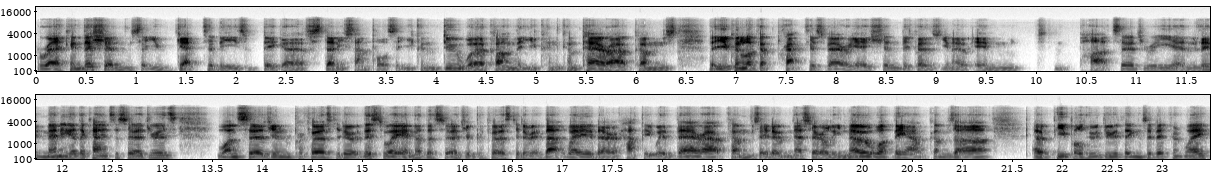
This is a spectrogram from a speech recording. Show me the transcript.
rare conditions, so you get to these bigger study samples that you can do work on, that you can compare outcomes, that you can look at practice variation, because, you know, in heart surgery and in many other kinds of surgeries, one surgeon prefers to do it this way, another surgeon prefers to do it that way. They're happy with their outcomes. They don't necessarily know what the outcomes are of people who do things a different way.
